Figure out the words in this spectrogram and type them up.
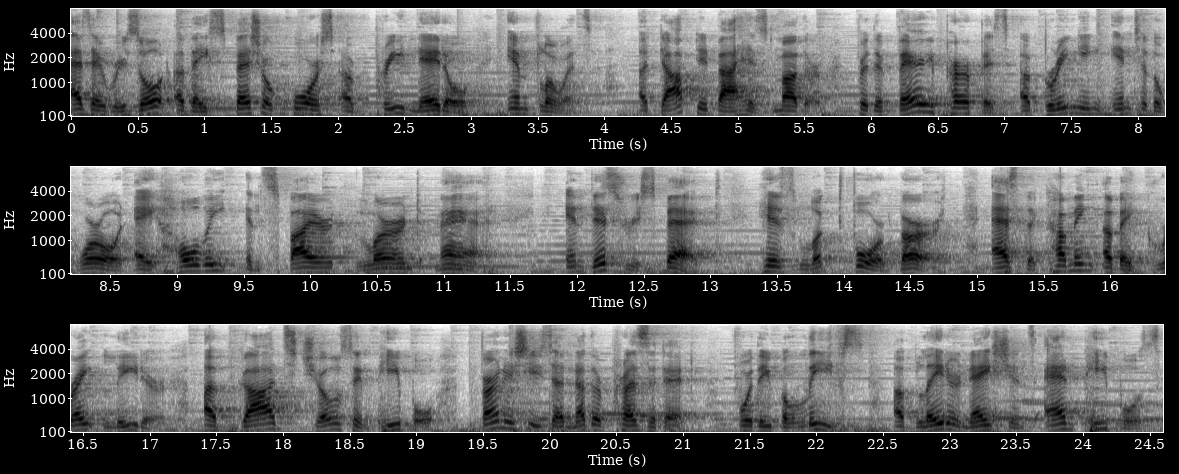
as a result of a special course of prenatal influence adopted by his mother for the very purpose of bringing into the world a holy, inspired, learned man. In this respect, his looked for birth as the coming of a great leader of God's chosen people furnishes another precedent for the beliefs of later nations and peoples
